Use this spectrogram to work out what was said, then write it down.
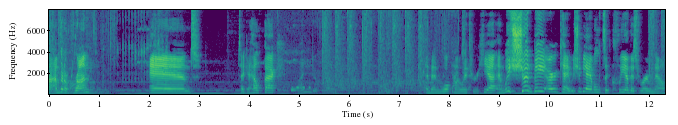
I'm going to run and take a health pack Wonderful. And then walk my way through here. And we should be okay. We should be able to clear this room now.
